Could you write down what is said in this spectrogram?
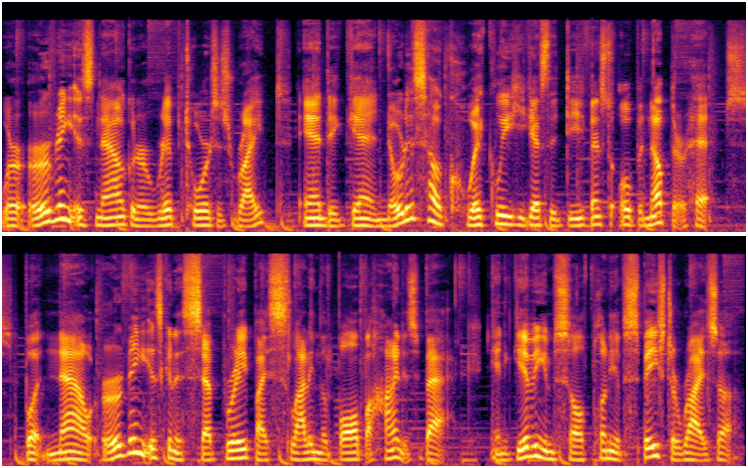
where Irving is now going to rip towards his right, and again, notice how quickly he gets the defense to open up their hips. But now, Irving is going to separate by sliding the ball behind his back, and giving himself plenty of space to rise up.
